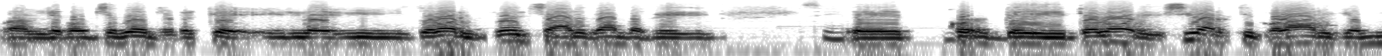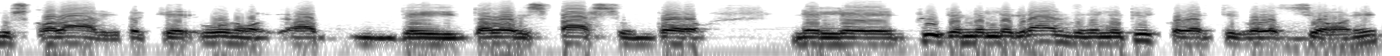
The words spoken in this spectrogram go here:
alle conseguenze, perché il, i dolori influenzali danno dei, sì. eh, dei dolori sia articolari che muscolari, perché uno ha dei dolori sparsi un po' nelle, più che nelle grandi, nelle piccole articolazioni,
